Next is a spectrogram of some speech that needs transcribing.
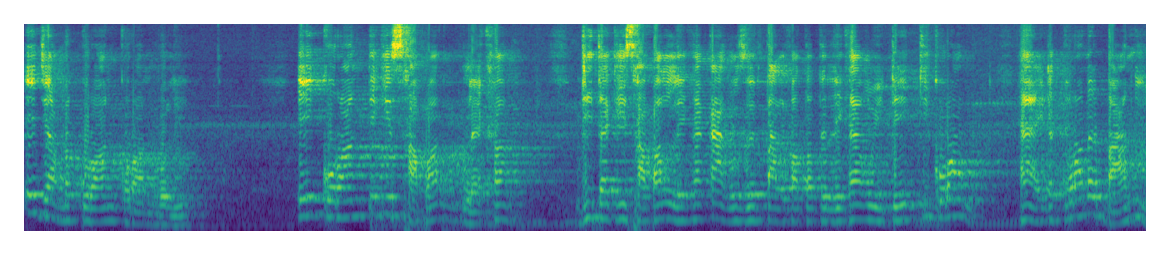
এই যে আমরা কোরআন কোরআন বলি, এই কোরআনটি কি ছাপার লেখা? গীতা কি ছাপার লেখা? কাগজের তাল পাতাতে লেখা? ওইটাই কি কোরআন? হ্যাঁ এটা কোরআনের বাণী।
